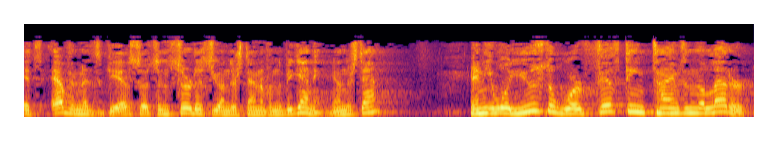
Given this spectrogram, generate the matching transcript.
it's evidence gifts, so it's inserted so you understand it from the beginning. You understand? And he will use the word 15 times in the letter,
